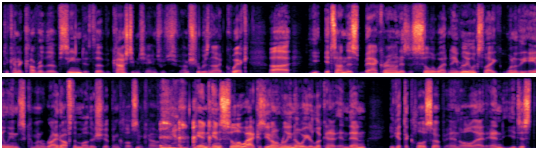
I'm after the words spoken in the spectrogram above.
to kind of cover the scene, the costume change, which I'm sure was not quick. Uh, it's on this background as a silhouette, and he really looks like one of the aliens coming right off the mothership in Close Encounter, in in silhouette because you don't really know what you're looking at, and then you get the close up and all that, and you just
